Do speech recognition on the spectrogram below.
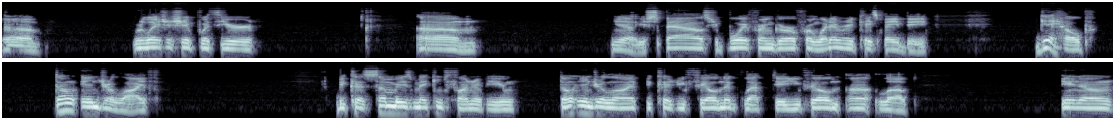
um, relationship with your, um, you know, your spouse, your boyfriend, girlfriend, whatever the case may be, get help. Don't end your life because somebody's making fun of you. Don't end your life because you feel neglected, you feel not loved. You know,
